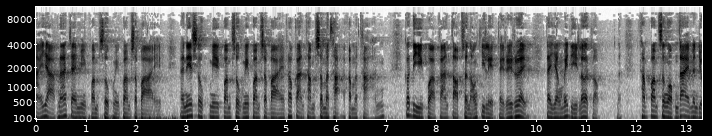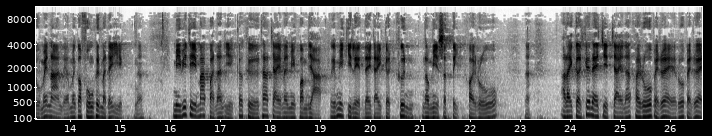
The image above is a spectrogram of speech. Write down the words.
หายอยากนะใจมีความสุขมีความสบาย อันนี้สุขมีความสุขมีความสบาย เพราะการทำสมถะกรรมฐาน ก็ดีกว่าการตอบสนองกิเลสไปเรื่อย ๆ แต่ยังไม่ดีเลิศหรอกนะ ทำความสงบได้มันอยู่ไม่นานเดี๋ยวมันก็ฟุ้งขึ้นมาได้อีกนะมีวิธีมากกว่านั้นอีกก็คือ ถ้าใจมันมีความอยากหรือมีกิเลสใด ๆ เกิดขึ้น เรามีสติคอยรู้นะอะไรเกิดขึ้นในจิตใจนะคอยรู้ไปเรื่อย รู้ไปเรื่อย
